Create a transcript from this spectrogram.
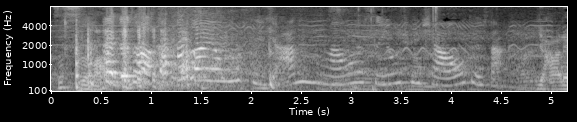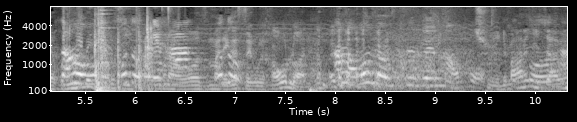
子事嘛？哎，对头，他说哎呀，我们是一家人嘛，我们是有权晓得噻。呀嘞，然后我我就给他我他妈我就那个社会好乱。然后我就直接冒火，去你妈的一家人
